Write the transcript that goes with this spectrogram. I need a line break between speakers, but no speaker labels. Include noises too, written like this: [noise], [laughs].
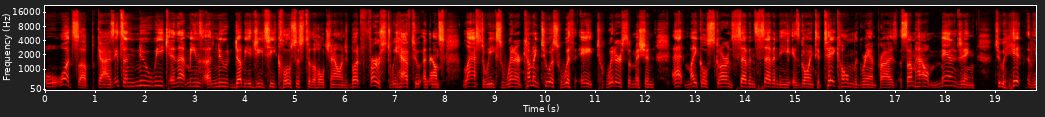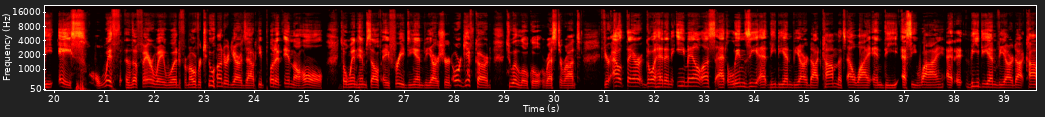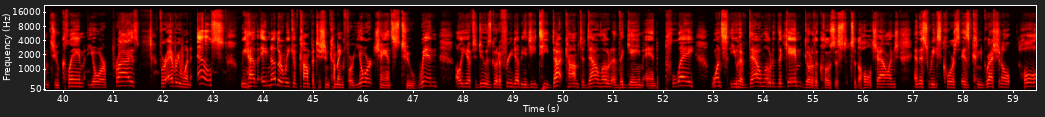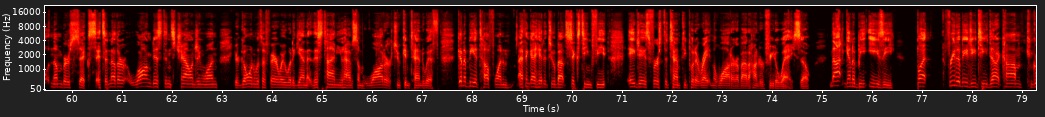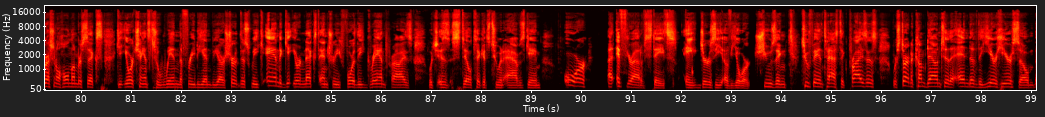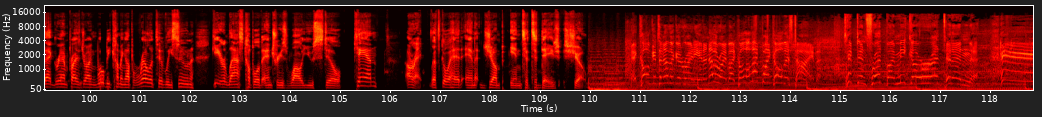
What's up, guys? It's a new week, and that means a new WGT closest to the hole challenge. But first, we have to announce last week's winner coming to us with a Twitter submission at Michael Scarn 770 is going to take home the grand prize, somehow managing to hit the ace with the fairway wood from over 200 yards out. He put it in the hole to win himself a free DNVR shirt or gift card to a local restaurant. If you're out there, go ahead and email us at lyndsey at thednvr.com. That's L Y N D S E Y at thednvr.com to claim your prize. For everyone else, we have another week of competition coming for your chance to win. All you have to do is go to freewgt.com to download the game and play. Once you have downloaded the game, go to the closest to the hole challenge. And this week's course is Congressional Hole number six. It's another long distance challenging one. You're going with a fairway wood again. This time you have some water to contend with. Gonna be a tough one. I think I hit it to about 16 feet. AJ's first attempt, he put it right in the water about 100 feet away. So not gonna be easy, but freewgt.com congressional hole number six get your chance to win the free dnvr shirt this week and get your next entry for the grand prize which is still tickets to an avs game or uh, if you're out of state, a jersey of your choosing. Two fantastic prizes. We're starting to come down to the end of the year here, so that grand prize drawing will be coming up relatively soon. Get your last couple of entries while you still can. All right, let's go ahead and jump into today's show.
And Cole gets another good righty and another right by Cole, a left by Cole this time. Tipped in front by Mikko Rantanen. He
